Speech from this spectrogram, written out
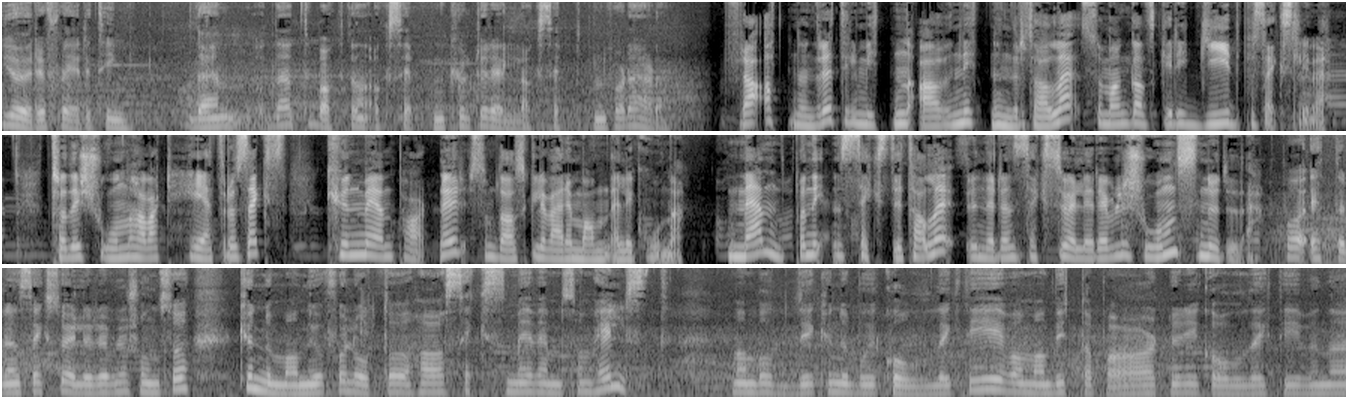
gjøre flere ting. Det er, en, det er tilbake til den aksepten, kulturelle aksepten for det her, da. Fra 1800 til midten av 1900-tallet så man ganske rigid på sexlivet. Tradisjonen har vært heterosex, kun med en partner, som da skulle være mann eller kone. Men på 1960-tallet, under den seksuelle revolusjonen, snudde det. Etter den seksuelle revolusjonen så kunne man jo få lov til å ha sex med hvem som helst. Man bodde, kunne bo i kollektiv, og man bytta partner i kollektivene.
